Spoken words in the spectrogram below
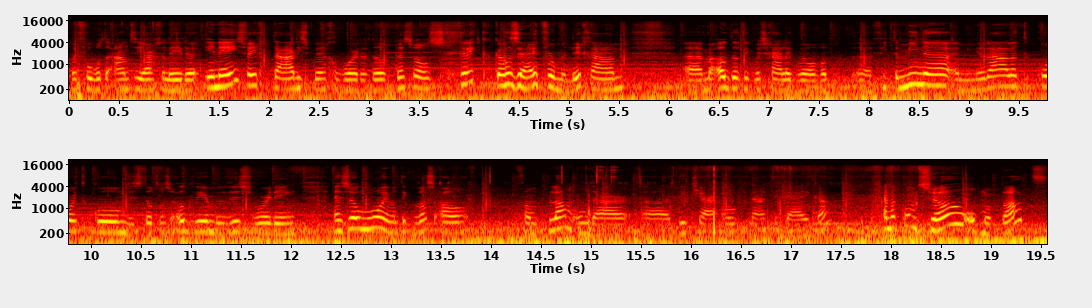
bijvoorbeeld een aantal jaar geleden ineens vegetarisch ben geworden. Dat best wel schrik kan zijn voor mijn lichaam. Uh, maar ook dat ik waarschijnlijk wel wat uh, vitamine en mineralen tekort kom. Dus dat was ook weer een bewustwording. En zo mooi, want ik was al van plan om daar uh, dit jaar ook naar te kijken. En dat komt zo op mijn pad.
